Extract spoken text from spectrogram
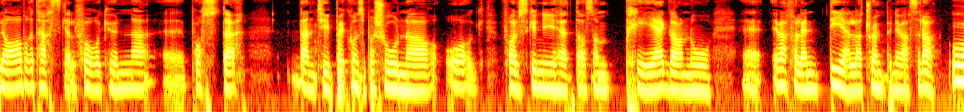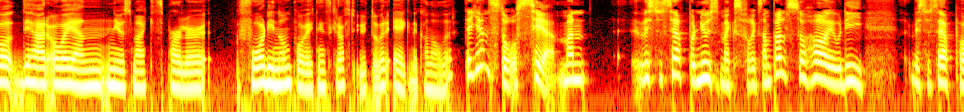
lavere terskel for å kunne eh, poste den type konspirasjoner og falske nyheter som preger nå i hvert fall en del av Trump-universet, da. Og de her OAN, Newsmax, Parler, får de noen påvirkningskraft utover egne kanaler? Det gjenstår å se, men hvis du ser på Newsmax for eksempel, så har jo de Hvis du ser på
